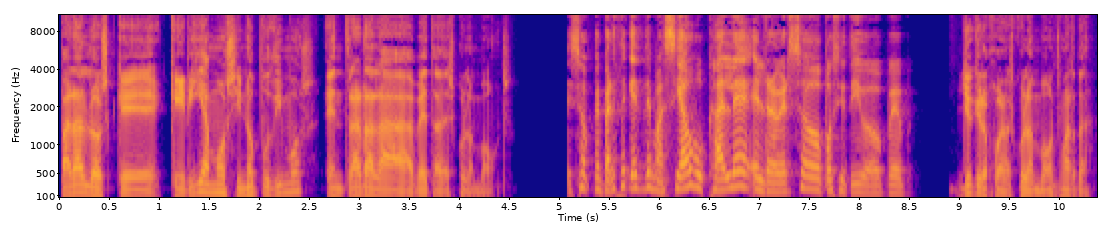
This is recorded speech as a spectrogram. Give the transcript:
para los que queríamos y no pudimos entrar a la beta de Skull and Bones. Eso me parece que es demasiado buscarle el reverso positivo, Pep. Yo quiero jugar a Skull and Bones, Marta,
